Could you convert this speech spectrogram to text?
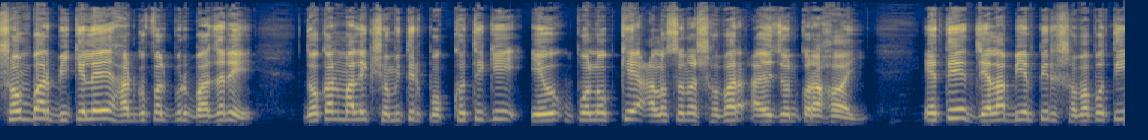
সোমবার বিকেলে হাটগোপালপুর বাজারে দোকান মালিক সমিতির পক্ষ থেকে এ উপলক্ষে আলোচনা সভার আয়োজন করা হয়। এতে জেলা বিএনপির সভাপতি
